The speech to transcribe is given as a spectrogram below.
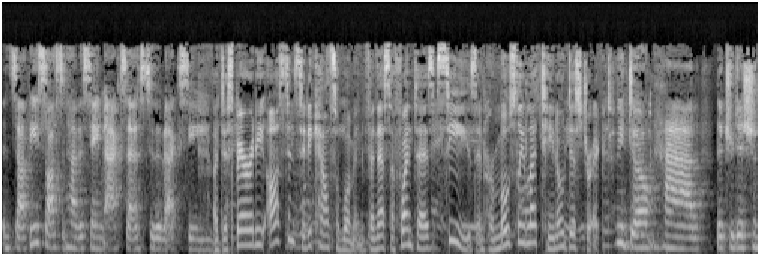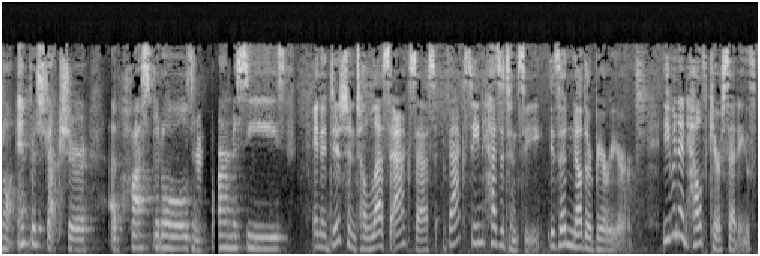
in Southeast Austin have the same access to the vaccine. A disparity Austin City Councilwoman Vanessa Fuentes sees in her mostly Latino district. We don't have the traditional infrastructure of hospitals and pharmacies. In addition to less access, vaccine hesitancy is another barrier even in healthcare settings,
